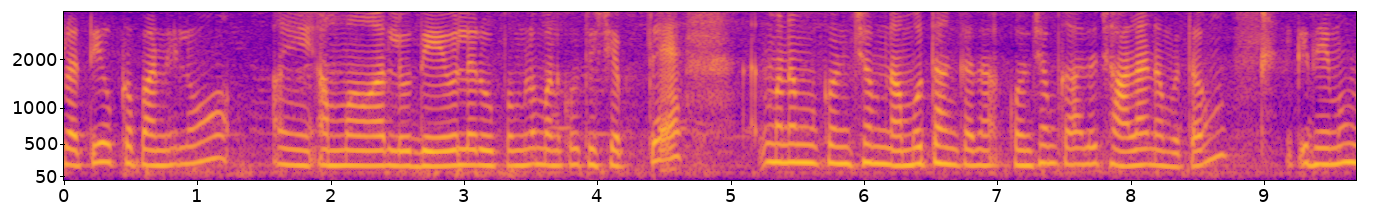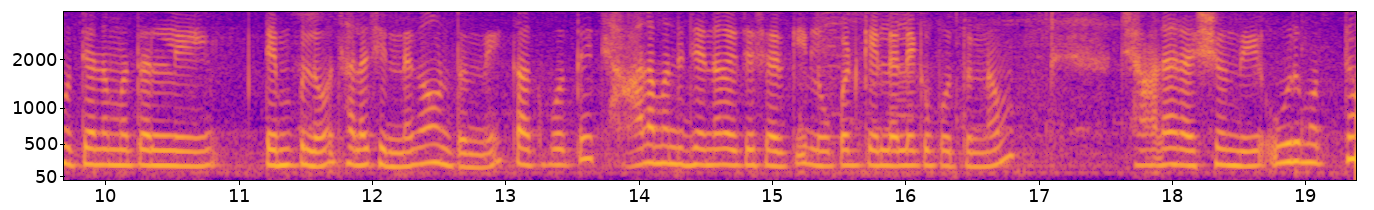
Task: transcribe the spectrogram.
ప్రతి ఒక్క పనిలో అమ్మవార్లు దేవుళ్ళ రూపంలో మనకు వచ్చి చెప్తే మనం కొంచెం నమ్ముతాం కదా. కొంచెం కాదు చాలా నమ్ముతాం. ఇదేమో ముత్యాలమ్మ తల్లి టెంపుల్ చాలా చిన్నగా ఉంటుంది. కాకపోతే చాలామంది జనాలు వచ్చేసరికి లోపలికి వెళ్ళలేకపోతున్నాం. చాలా రష్ ఉంది. ఊరు మొత్తం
